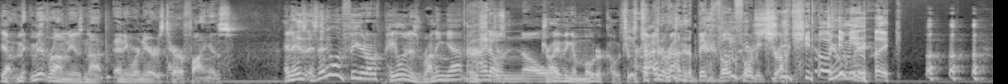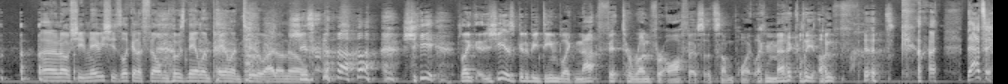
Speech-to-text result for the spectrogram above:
Yeah, Mitt Romney is not anywhere near as terrifying as. And has, has anyone figured out if Palin is running yet? Or is I she don't just know. Driving a motor coach She's around? driving around in a big vote for me truck. You know what I mean? Like, I don't know. She maybe she's looking to film Who's Nailing Palin too. I don't know. She's she like she is going to be deemed like not fit to run for office at some point, like medically unfit. that's it.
